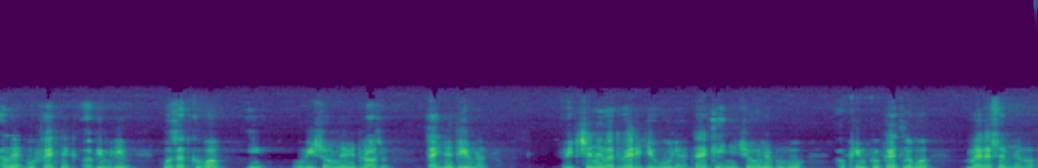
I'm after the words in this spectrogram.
але буфетник обімлів, позадкував і увійшов не відразу. Та й не дивно. Відчинила двері дівуля, на якій нічого не було, окрім кокетливого мережевного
